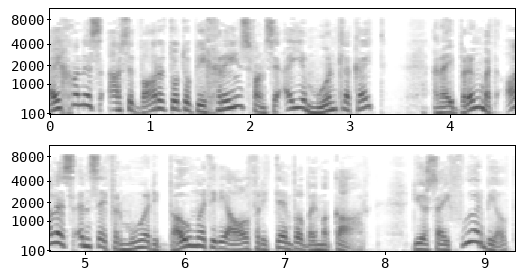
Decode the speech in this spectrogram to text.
Hy gaan is as dit ware tot op die grens van sy eie moontlikheid en hy bring met alles in sy vermoë die boumateriaal vir die tempel bymekaar. Deur sy voorbeeld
